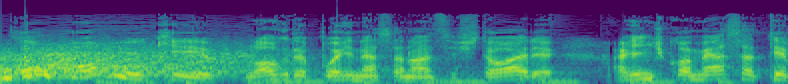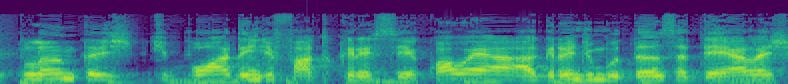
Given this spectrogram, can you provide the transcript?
Então, como que logo depois nessa nossa história a gente começa a ter plantas que podem de fato crescer? Qual é a grande mudança delas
